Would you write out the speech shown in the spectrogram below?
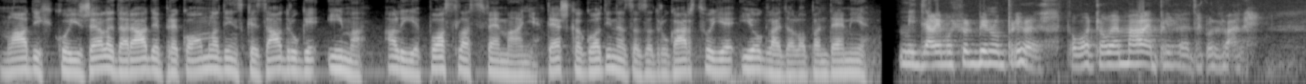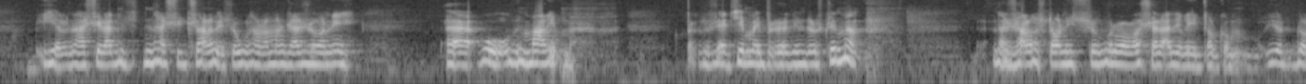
Mladih koji žele da rade preko omladinske zadruge ima, ali je posla sve manje. Teška godina za zadrugarstvo je i ogledalo pandemije. Mi delimo sudbinu privrede, pogotovo ove male privrede, tako zvane. Jer naši, radnici, naši članovi su uglavnom angažovani uh, u, malim preduzećima i prirodnim društvima. Nažalost, oni su vrlo loše radili i tokom, do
